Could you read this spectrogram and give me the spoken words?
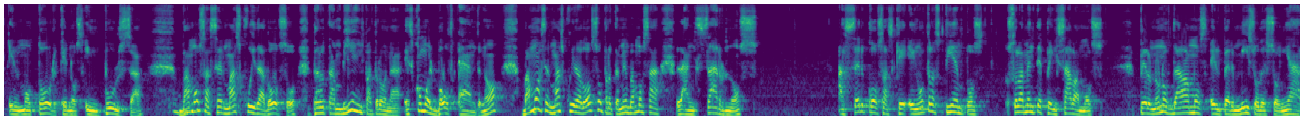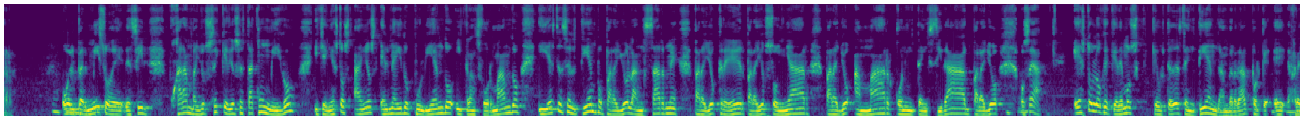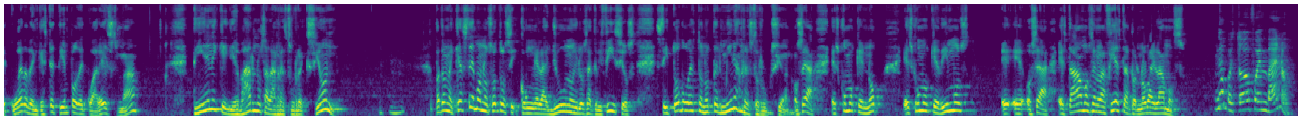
el motor que nos impulsa, vamos a ser más cuidadosos, pero también, patrona, es como el both and, ¿no? Vamos a ser más cuidadosos, pero también vamos a lanzarnos a hacer cosas que en otros tiempos solamente pensábamos, pero no nos dábamos el permiso de soñar o el permiso de decir, caramba, yo sé que Dios está conmigo y que en estos años Él me ha ido puliendo y transformando y este es el tiempo para yo lanzarme, para yo creer, para yo soñar, para yo amar con intensidad, para yo, o sea, esto es lo que queremos que ustedes entiendan, ¿verdad? Porque eh, recuerden que este tiempo de cuaresma tiene que llevarnos a la resurrección. Patrona, ¿qué hacemos nosotros con el ayuno y los sacrificios si todo esto no termina en resurrección? O sea, es como que no, es como que dimos, eh, eh, o sea, estábamos en la fiesta, pero no bailamos. No, pues todo fue en vano.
